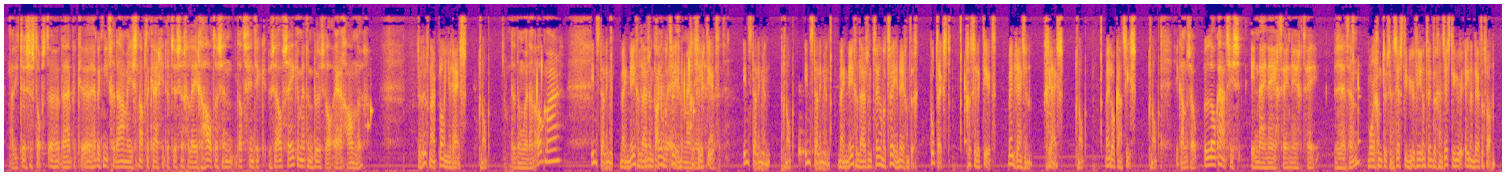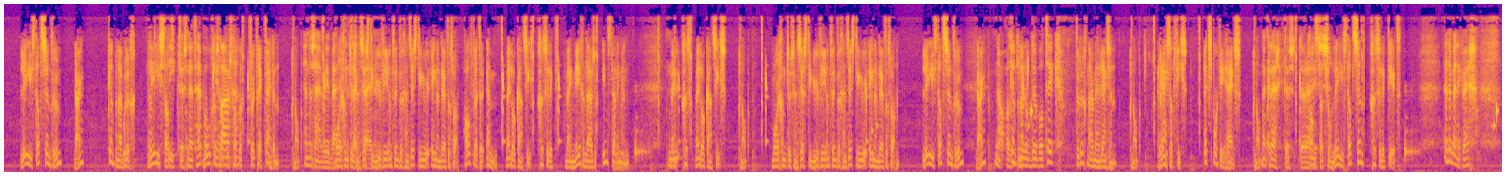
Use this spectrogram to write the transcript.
Nou, die tussenstops, eh, daar heb ik, eh, heb ik niet gedaan, maar je snapt, dan krijg je ertussen gelegen haltes. En dat vind ik zelf zeker met een bus wel erg handig. Terug naar plan je reis. Knop. Dat doen we dan ook maar. Instellingen. 9292. mijn Geselecteerd. 9000. Instellingen. Knop. Instellingen. Mijn 9292. Koptekst. Geselecteerd. Mijn reizen. Grijs. Knop. Mijn locaties. Knop. Je kan dus ook locaties in mijn 9292 zetten. Morgen tussen 16 uur 24 en 16 uur 31 van. Lelystad Centrum. Naar. Kempenaarbrug. Lelystad. die ik dus net heb opgeslagen. Vertrektijden. Knop. En dan zijn we weer bij Morgen tussen 16 uur vertrektijden. 24 en 16 uur 31 van. Hoofdletter M. Mijn locaties. Geselect. Mijn 9000 instellingen. Mijn, Nu, ges- mijn locaties. Knop. Morgen tussen 16 uur 24 en 16 uur 31 van. Lelystad Centrum. Naar. nou, als ik hier op dubbel tik, Terug naar mijn reizen. Knop. Reisadvies. Exporteer reis. Knop. dan krijg ik dus de Van reis. station Lelystad Centrum. Geselecteerd. En dan ben ik weg.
